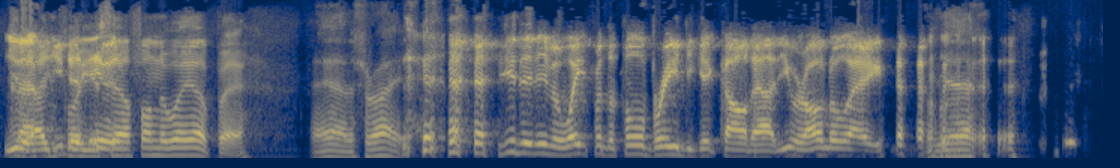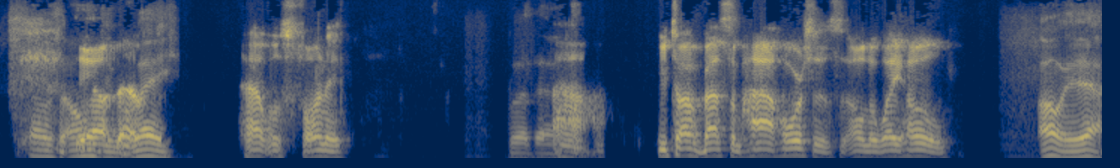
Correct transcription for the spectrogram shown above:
You, uh, you for didn't even, yourself on the way up there. Yeah, that's right. you didn't even wait for the full breed to get called out. You were on the way. Yeah. I was on Yeah, the that- way. That was funny. But uh, Ah, you talk about some high horses on the way home. oh yeah.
